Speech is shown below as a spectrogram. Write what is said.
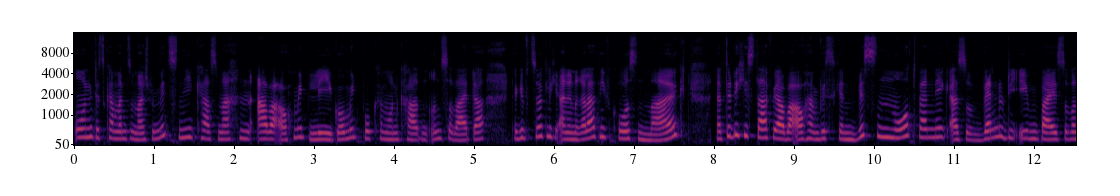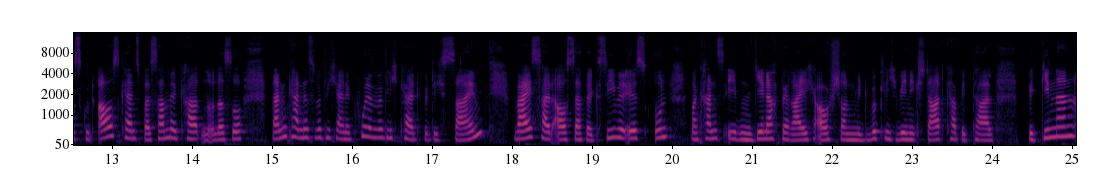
und das kann man zum Beispiel mit Sneakers machen, aber auch mit Lego, mit Pokémon-Karten und so weiter. Da gibt es wirklich einen relativ großen Markt. Natürlich ist dafür aber auch ein bisschen Wissen notwendig. Also wenn du die eben bei sowas gut auskennst, bei Sammelkarten oder so, dann kann es wirklich eine coole Möglichkeit für dich sein, weil es halt auch sehr flexibel ist und man kann es eben je nach Bereich auch schon mit wirklich wenig Startkapital beginnen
